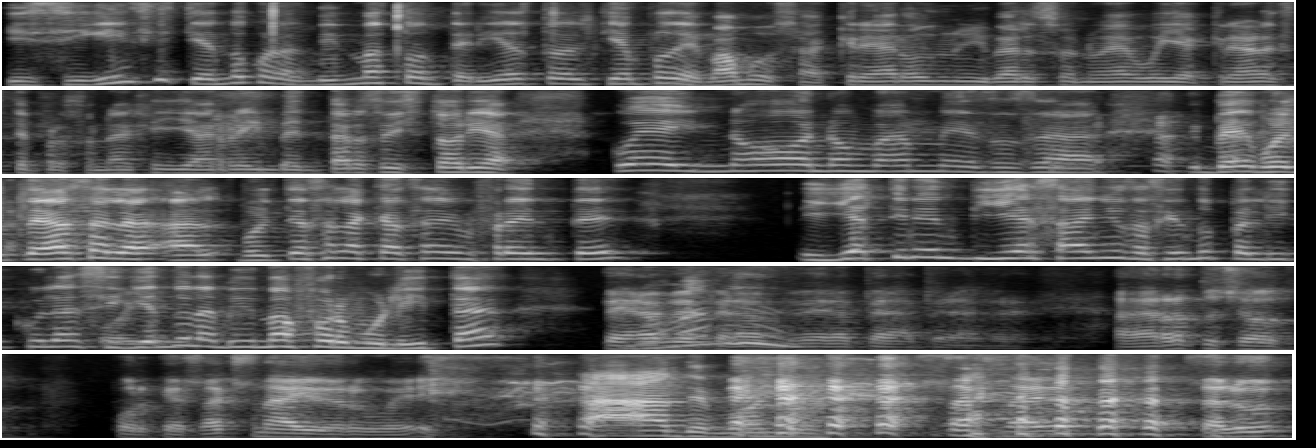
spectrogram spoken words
y sigue insistiendo con las mismas tonterías todo el tiempo de vamos a crear un universo nuevo y a crear este personaje y a reinventar su historia. Güey, no, no mames, o sea, volteas a la, volteas a la casa de enfrente y ya tienen 10 años haciendo películas, siguiendo la misma formulita. Espera, espera, espera, espera, Agarra tu shot. Porque Zack Snyder, güey. Ah, demonios. Zack Snyder, salud.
